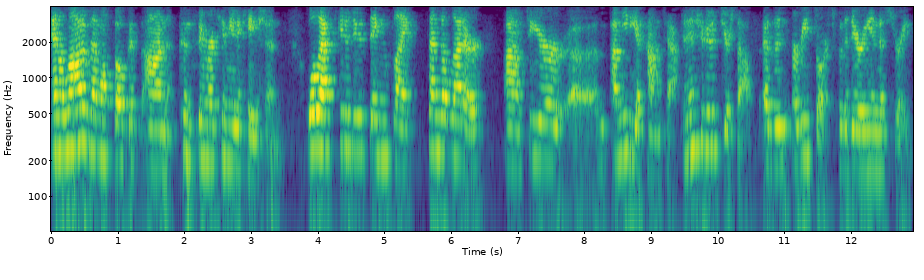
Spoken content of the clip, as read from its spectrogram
And a lot of them will focus on consumer communication. We'll ask you to do things like send a letter um, to your uh, a media contact and introduce yourself as a, a resource for the dairy industry.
